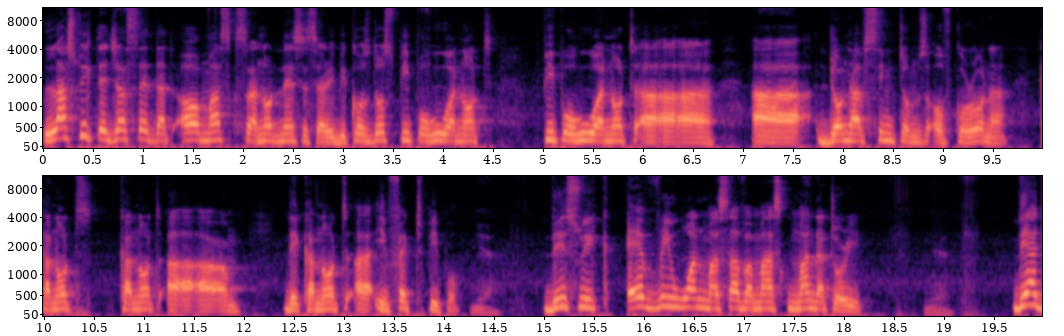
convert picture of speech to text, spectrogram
Last week they just said that our masks are not necessary because those people who are not people who are not uh, uh, uh, uh, don't have symptoms of corona cannot cannot uh, uh, um, they cannot uh, infect people. Yeah. This week everyone must have a mask mandatory. Yeah. They are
